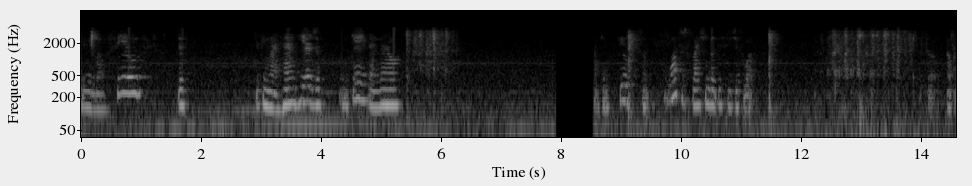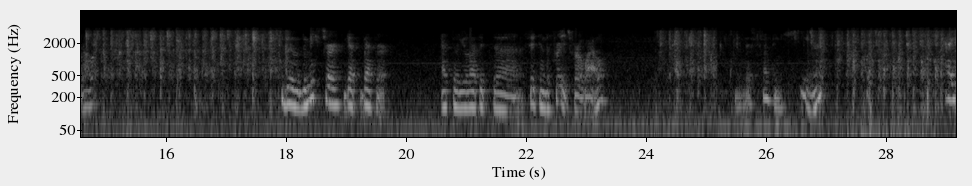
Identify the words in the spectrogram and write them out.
Really well sealed. Just keeping my hand here just in case, and now I can feel some water splashing, but this is just water. So, no problem. The, the mixture gets better after you let it uh, sit in the fridge for a while. There's something here. I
